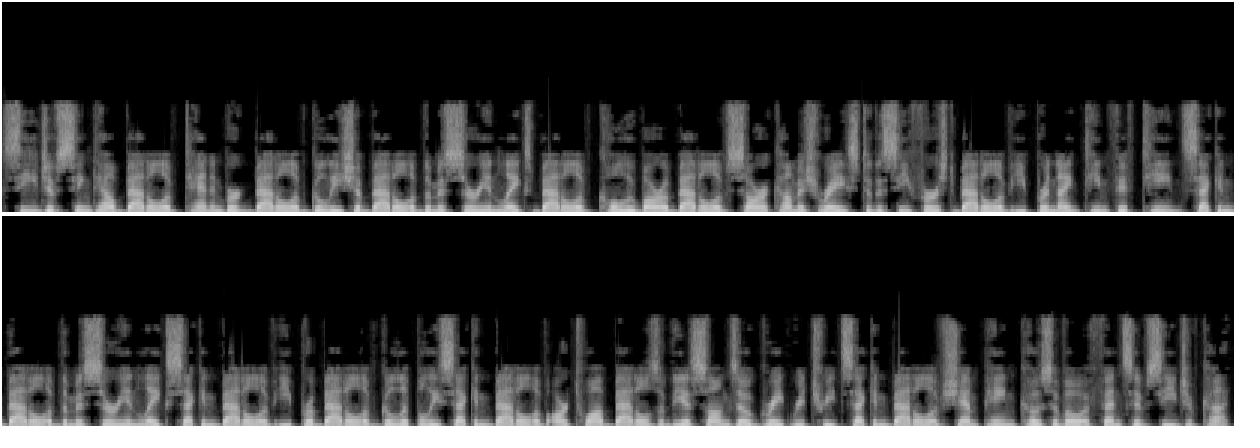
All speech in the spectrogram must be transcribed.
Siege of Tsingtao Battle of Tannenberg Battle of Galicia Battle of the Masurian Lakes Battle of Kolubara Battle of Sarikamish Race to the Sea First Battle of Ypres 1915 Second Battle of the Masurian Lakes Second Battle of Ypres Battle of Gallipoli Second Battle of Artois Battles of the Isonzo Great Retreat Second Battle of Champagne Kosovo Offensive Siege of Kut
